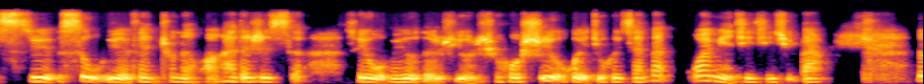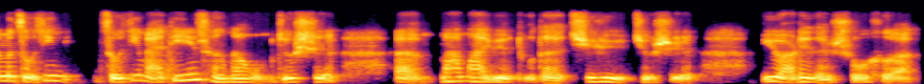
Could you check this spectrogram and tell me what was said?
四月四五月份春暖花开的日子，所以我们有的有的时候室友会就会在外外面进行举办。那么走进走进来第一层呢，我们就是呃妈妈阅读的区域，就是育儿类的书和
